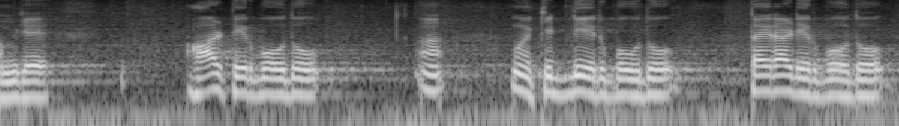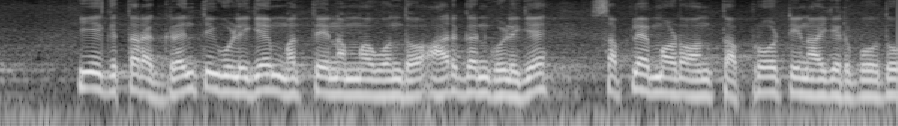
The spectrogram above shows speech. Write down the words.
ನಮಗೆ ಹಾರ್ಟ್ ಇರ್ಬೋದು ಕಿಡ್ನಿ ಇರ್ಬೋದು ಥೈರಾಯ್ಡ್ ಇರ್ಬೋದು ಈ ಥರ ಗ್ರಂಥಿಗಳಿಗೆ ಮತ್ತು ನಮ್ಮ ಒಂದು ಆರ್ಗನ್ಗಳಿಗೆ ಸಪ್ಲೈ ಮಾಡುವಂಥ ಪ್ರೋಟೀನ್ ಆಗಿರ್ಬೋದು,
